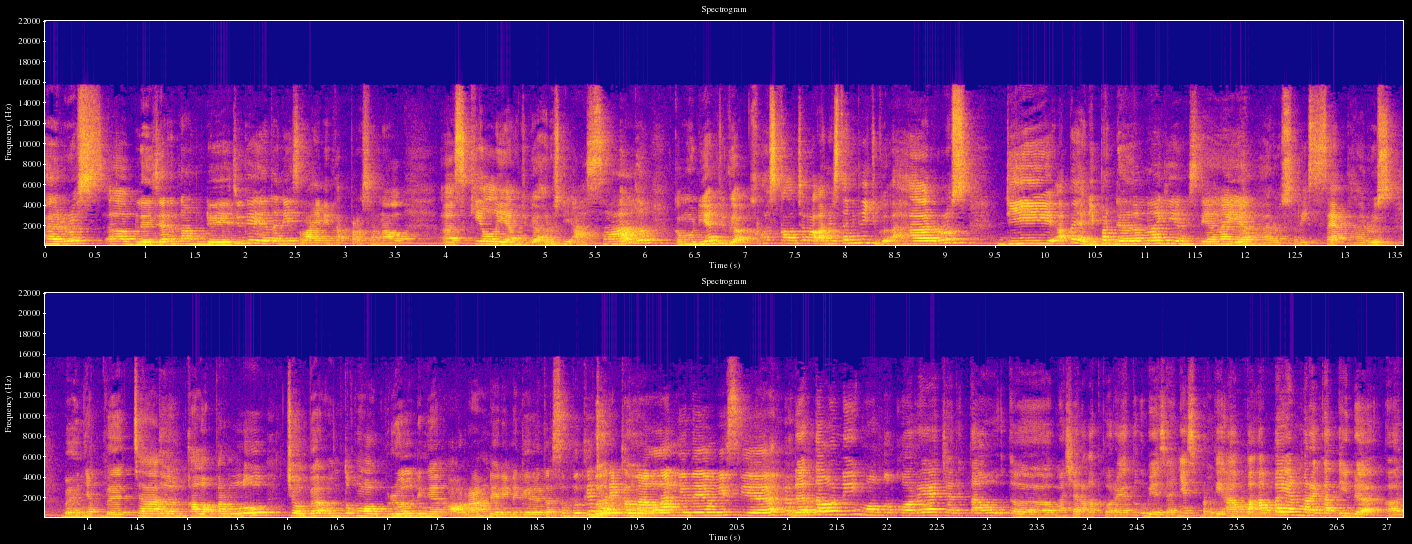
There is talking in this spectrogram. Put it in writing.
harus uh, belajar tentang budaya juga ya tadi selain interpersonal uh, skill yang juga harus diasah Betul. kemudian juga cross cultural understanding ini juga harus di apa ya diperdalam lagi ya Miss Tiana ya Iya. harus riset harus banyak baca Betul. kalau perlu coba untuk ngobrol dengan orang dari negara tersebut kan cari kenalan gitu ya Miss ya Udah tahu nih mau ke Korea cari tahu eh, masyarakat Korea itu biasanya seperti Betul. apa apa yang mereka tidak eh,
